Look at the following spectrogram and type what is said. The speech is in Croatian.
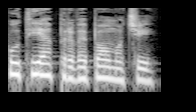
Kutija prve pomoći.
